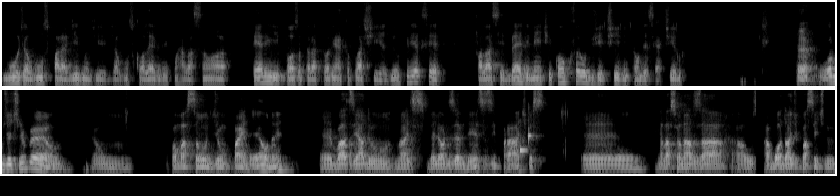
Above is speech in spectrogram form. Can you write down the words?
mude alguns paradigmas de, de alguns colegas aí com relação a peri e pós-operatório em artroplastias. Eu queria que você falasse brevemente qual foi o objetivo, então, desse artigo. É, o objetivo é, um, é um, formação de um painel, né, é, baseado nas melhores evidências e práticas é, relacionadas à, abordagem do paciente no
